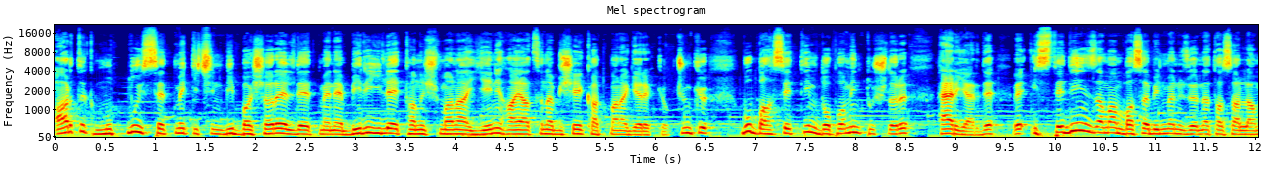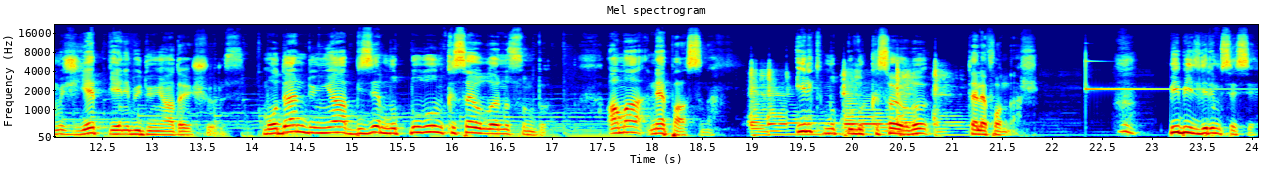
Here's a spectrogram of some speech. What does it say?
Artık mutlu hissetmek için bir başarı elde etmene, biriyle tanışmana, yeni hayatına bir şey katmana gerek yok. Çünkü bu bahsettiğim dopamin tuşları her yerde ve istediğin zaman basabilmen üzerine tasarlanmış yepyeni bir dünyada yaşıyoruz. Modern dünya bize mutluluğun kısa yollarını sundu. Ama ne pahasına? İlk mutluluk kısa yolu telefonlar. Bir bildirim sesi.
